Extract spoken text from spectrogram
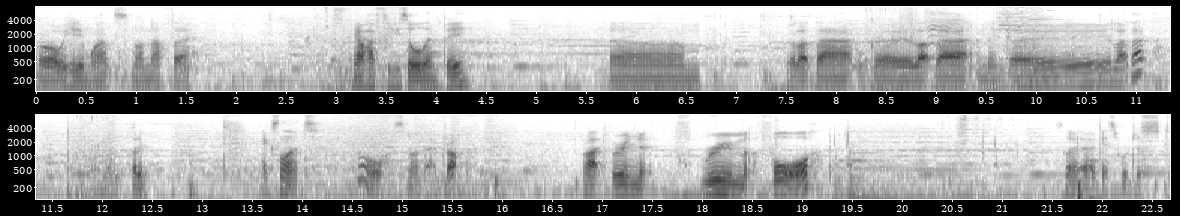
Oh, we hit him once. Not enough though. Now I have to use all MP. Um, go like that, we'll go like that, and then go like that. Got him. Excellent. Oh, it's not a bad drop. Right, we're in room four. So I guess we'll just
